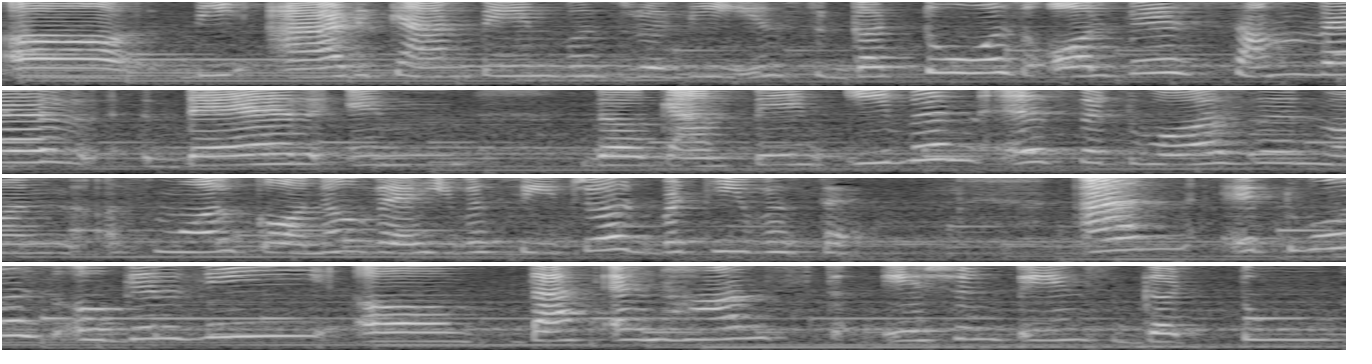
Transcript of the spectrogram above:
uh, the ad campaign was released, Gattu was always somewhere there in the campaign, even if it was in one small corner where he was featured, but he was there. And it was Ogilvy uh, that enhanced Asian Paints Gattu,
